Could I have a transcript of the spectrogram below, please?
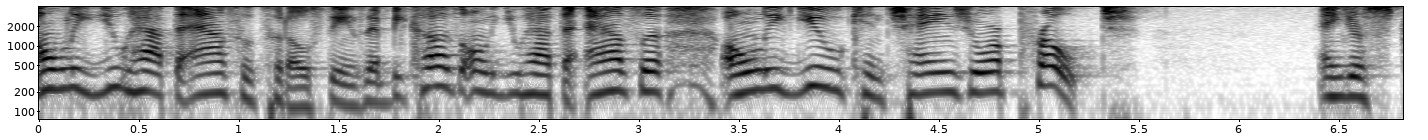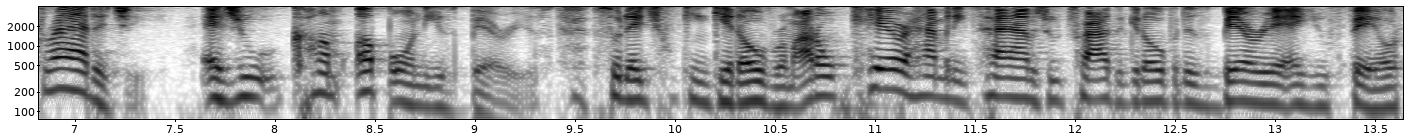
Only you have the answer to those things. And because only you have the answer, only you can change your approach and your strategy as you come up on these barriers so that you can get over them. I don't care how many times you tried to get over this barrier and you failed.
